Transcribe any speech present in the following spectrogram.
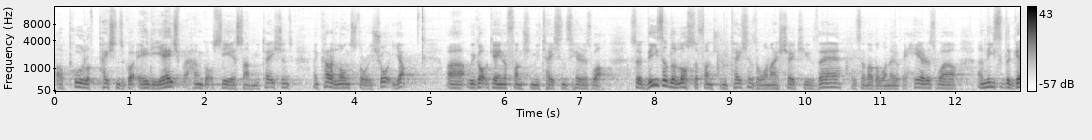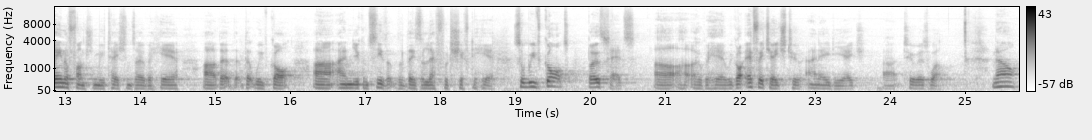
our, pool of patients who got ADH but haven't got CSR mutations. And cut a long story short, yep, uh, we got gain of function mutations here as well. So these are the loss of function mutations, the one I showed you there. There's another one over here as well. And these are the gain of function mutations over here uh, that, that, that, we've got. Uh, and you can see that, that there's a leftward shifter here. So we've got both sets uh, over here. We've got FHH2 and ADH2 as well. Now,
